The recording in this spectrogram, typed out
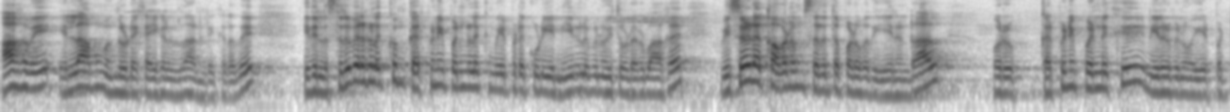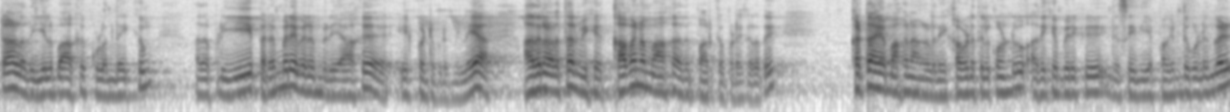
ஆகவே எல்லாமும் எங்களுடைய கைகளில் தான் இருக்கிறது. இதில் சிறுவர்களுக்கும் கர்ப்பிணி பெண்களுக்கும் ஏற்படக்கூடிய நீரிழிவு நோய் தொடர்பாக விசேட கவனம் செலுத்தப்படுவது ஏனென்றால் ஒரு கர்ப்பிணி பெண்ணுக்கு நீரிழிவு நோய் ஏற்பட்டால் அது இயல்பாக குழந்தைக்கும் அது அப்படியே பரம்பரை பரம்பரையாக ஏற்பட்டுவிடும் இல்லையா? அதனால தான் மிக கவனமாக அது பார்க்கப்படுகிறது. கட்டாயமாக நாங்கள் இதை கவனத்தில் கொண்டு அதிகம் பேருக்கு இந்த செய்தியை பகிர்ந்து கொள்ளுங்கள்.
